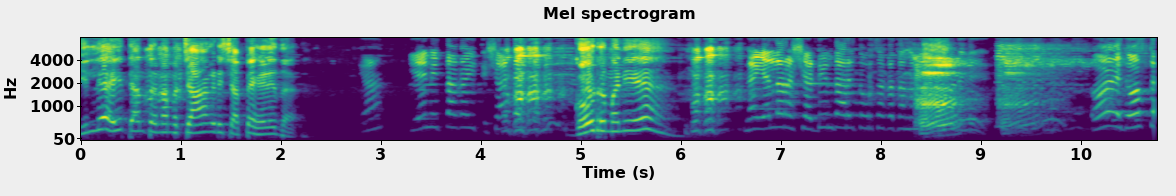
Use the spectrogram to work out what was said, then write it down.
ಇಲ್ಲೇ ಐತೆ ಅಂತ ನಮ್ಮ ಚಾ ಅಂಗಡಿ ಚಪ್ಪೆ ಹೇಳಿದ? ಏನಿತ್ತಾಗ ಐತಿ ಶೆಡ್ ಗೌಡ್ರ ಮನಿ? ನಾ ಎಲ್ಲರ ಶೆಡ್ಡಿನ ದಾರಿ ತೋರ್ಸಕತ್ತಾನ ಓಯ್ ದೋಸ್ತ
